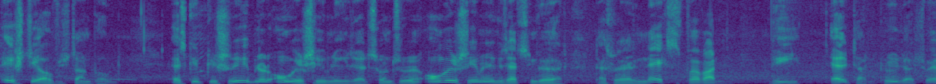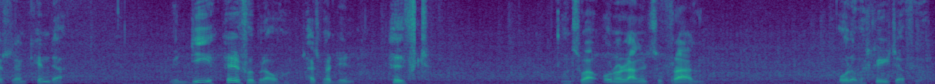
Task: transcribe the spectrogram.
Ich stehe auf dem Standpunkt. Es gibt geschriebene und ungeschriebene Gesetze. Und zu den ungeschriebenen Gesetzen gehört, dass wir den nächsten Verwandten, wie Eltern, Brüder, Schwestern, Kinder, wenn die Hilfe brauchen, dass man denen hilft. Und zwar ohne lange zu fragen. Oder was kriege ich dafür?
